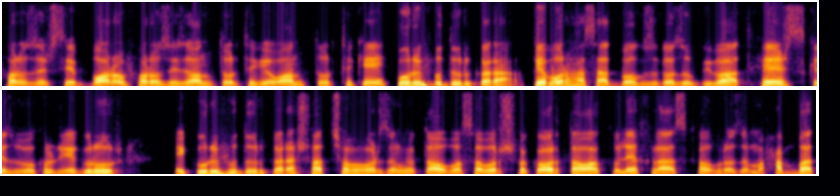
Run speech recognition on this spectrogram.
ফরজের চেয়ে বড় ফরজ এই অন্তর থেকে অন্তর থেকে কুরিফু দূর করা। কেবর হাসাদ বগজ গজব, বিবাদ, হের্স কেজবখল রিয়া, গুরুর এই কুরিফু দূর করা সৎ স্বভাব অর্জন করা তওবা সবর শকর তাওয়াক্কুল ইখলাস খাউফ রাজা মুহাব্বত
